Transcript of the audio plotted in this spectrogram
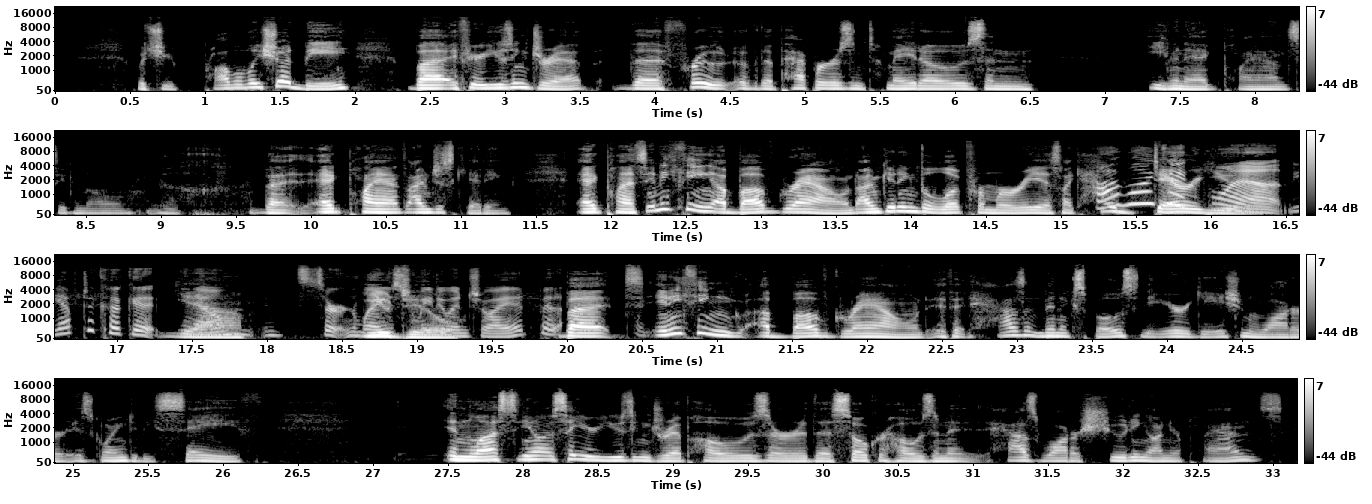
which you probably should be, but if you're using drip, the fruit of the peppers and tomatoes and even eggplants, even though, ugh, but eggplants, I'm just kidding eggplants, anything above ground. I'm getting the look from Maria. It's like, how like dare eggplant. you? You have to cook it, you yeah. know, in certain ways for me to enjoy it. But, but anything above ground, if it hasn't been exposed to the irrigation water, is going to be safe. Unless, you know, say you're using drip hose or the soaker hose and it has water shooting on your plants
